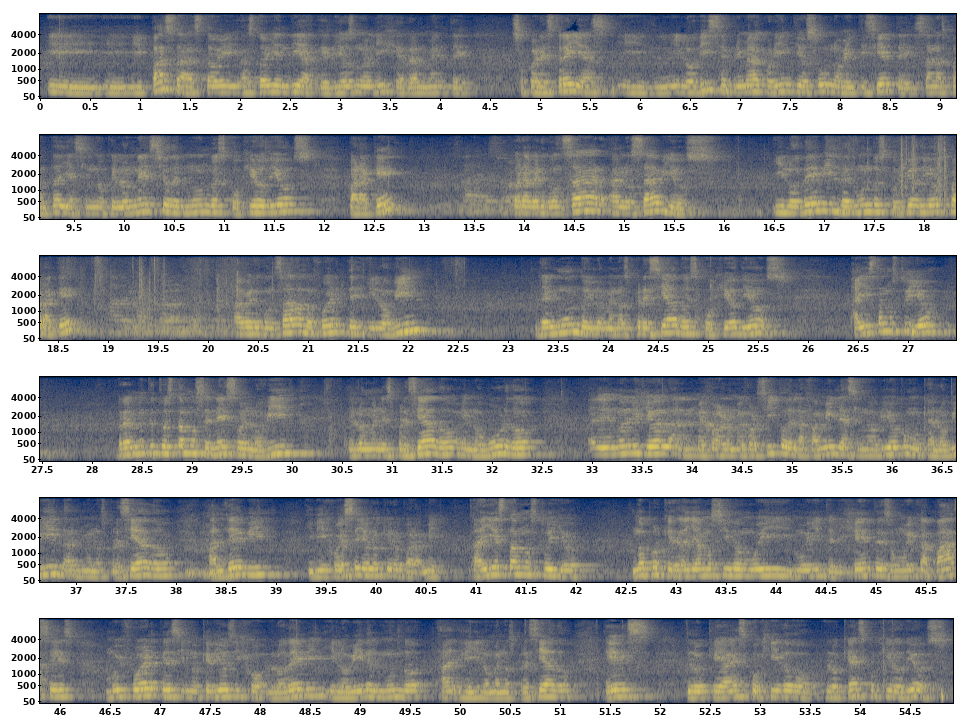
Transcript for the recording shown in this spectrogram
y, y pasa hasta hoy, hasta hoy en día, que Dios no elige realmente superestrellas, y, lo dice 1 Corintios 1, 27, están las pantallas, sino que lo necio del mundo escogió Dios ¿Para qué? Para avergonzar a los sabios. Y lo débil del mundo escogió Dios para qué? Avergonzar a lo fuerte y lo vil del mundo y lo menospreciado escogió Dios. Ahí estamos tú y yo. Realmente tú estamos en eso, en lo vil, en lo menospreciado, en lo burdo. Eh, no eligió al, mejor, a lo mejorcito de la familia, sino vio como que a lo vil, al menospreciado, al débil, y dijo, ese yo lo quiero para mí. Ahí estamos tú y yo. No porque hayamos sido muy, muy inteligentes o muy capaces, muy fuertes, sino que Dios dijo, lo débil y lo vil del mundo ah, y lo menospreciado es lo que ha escogido, lo que ha escogido Dios.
